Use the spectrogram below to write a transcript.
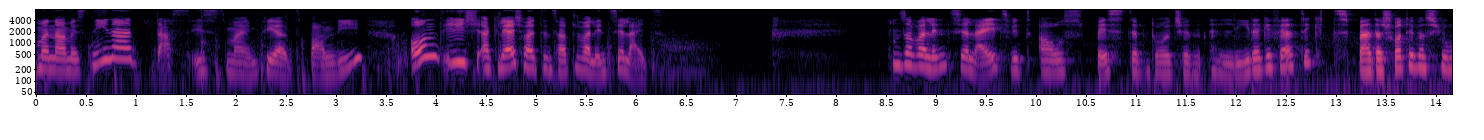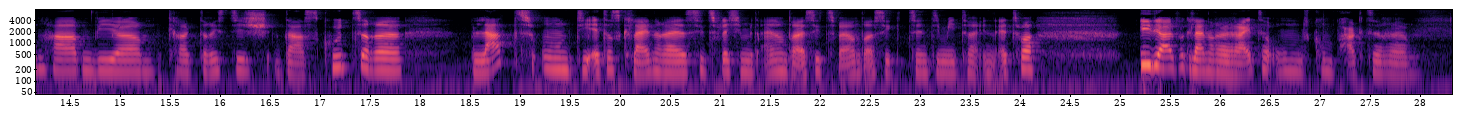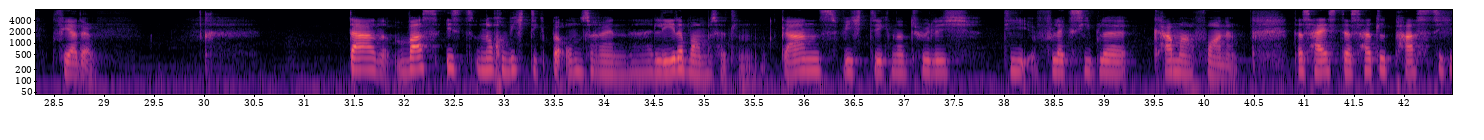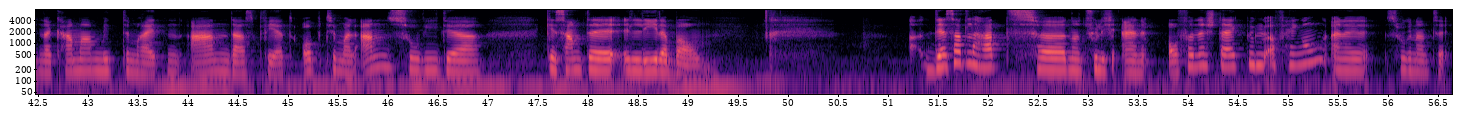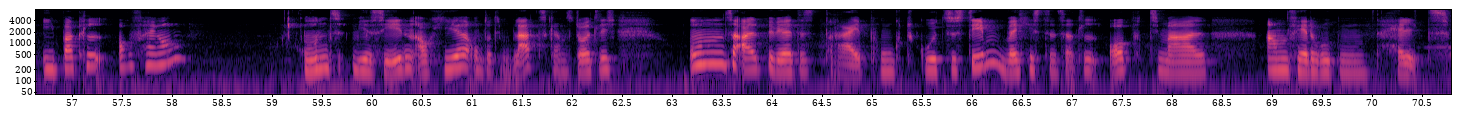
mein Name ist Nina, das ist mein Pferd Bandi und ich erkläre euch heute den Sattel Valencia Light. Unser Valencia Light wird aus bestem deutschen Leder gefertigt. Bei der Shorty-Version haben wir charakteristisch das kürzere Blatt und die etwas kleinere Sitzfläche mit 31-32 cm in etwa. Ideal für kleinere Reiter und kompaktere Pferde. Dann, was ist noch wichtig bei unseren Lederbaumsätteln? Ganz wichtig natürlich die flexible Kammer vorne. Das heißt, der Sattel passt sich in der Kammer mit dem Reiten an das Pferd optimal an, sowie der gesamte Lederbaum. Der Sattel hat äh, natürlich eine offene Steigbügelaufhängung, eine sogenannte E-Buckle-Aufhängung. Und wir sehen auch hier unter dem Blatt ganz deutlich unser altbewährtes Drei-Punkt-Gurtsystem, welches den Sattel optimal am Pferderücken hält.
